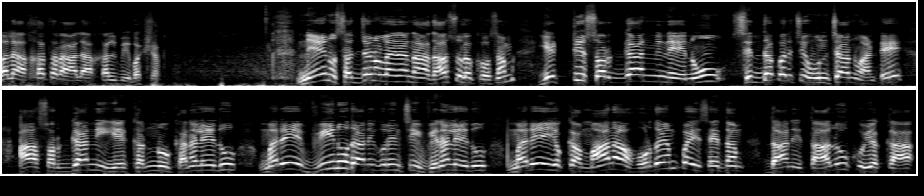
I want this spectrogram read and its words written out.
వలా ఖతర అలా కల్బి బషర్. నేను సజ్జనులైన నా దాసుల కోసం ఎట్టి స్వర్గాన్ని నేను సిద్ధపరిచి ఉంచాను అంటే ఆ స్వర్గాన్ని ఏ కన్ను కనలేదు మరే వీను దాని గురించి వినలేదు మరే యొక్క మాన హృదయంపై సైతం దాని తాలూకు యొక్క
